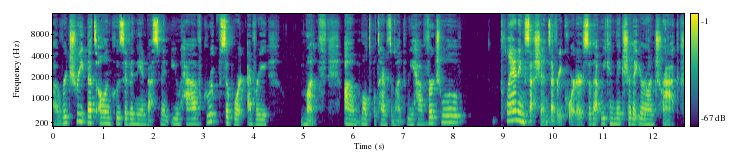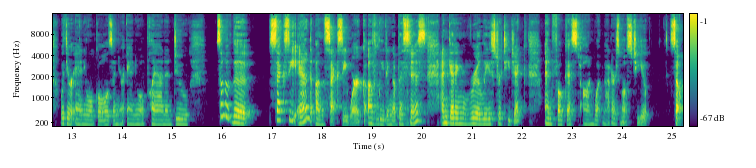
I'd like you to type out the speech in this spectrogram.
a retreat that's all inclusive in the investment. You have group support every month, um, multiple times a month. We have virtual planning sessions every quarter so that we can make sure that you're on track with your annual goals and your annual plan and do some of the sexy and unsexy work of leading a business and getting really strategic and focused on what matters most to you. So,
